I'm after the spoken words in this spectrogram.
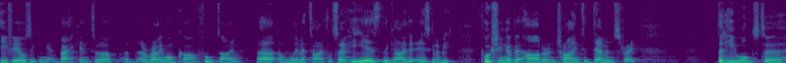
He feels he can get back into a, a, a Rally One car full time uh, and win a title. So he is the guy that is going to be pushing a bit harder and trying to demonstrate that he wants to.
